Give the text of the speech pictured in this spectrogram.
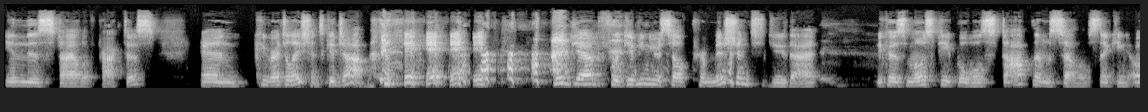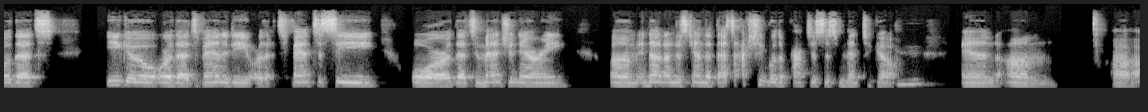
in this style of practice. And congratulations, good job. good job for giving yourself permission to do that because most people will stop themselves thinking, oh, that's ego or that's vanity or that's fantasy or that's imaginary um, and not understand that that's actually where the practice is meant to go. Mm-hmm. And um, uh,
